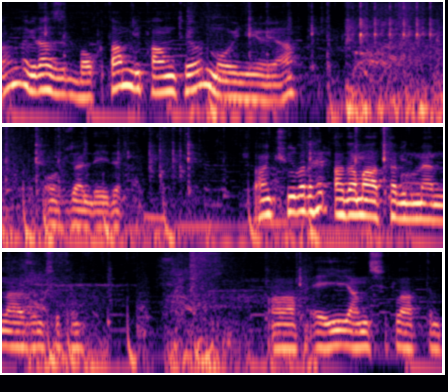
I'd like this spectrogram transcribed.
Lan da biraz boktan bir Pantheon mu oynuyor ya? O güzel değildi. Şu an Q'ları hep adama atabilmem lazım çetim. Ah E'yi yanlışlıkla attım.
